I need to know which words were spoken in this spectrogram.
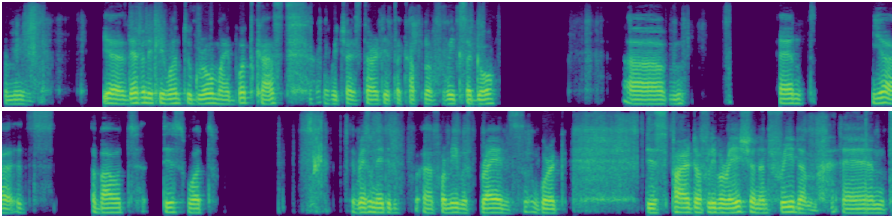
for me? Yeah, definitely want to grow my podcast, which I started a couple of weeks ago. Um, and yeah, it's about this what resonated uh, for me with Brian's work, this part of liberation and freedom. And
